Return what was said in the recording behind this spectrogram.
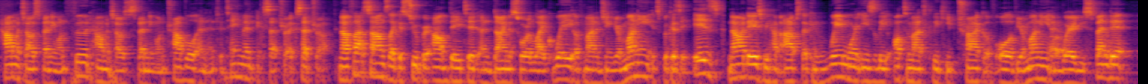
how much I was spending on food, how much I was spending on travel and entertainment, etc, etc. Now, if that sounds like a super outdated and dinosaur-like way of managing your money, it's because it is. Nowadays, we have apps that can way more easily automatically keep track of all of your money and where you spend it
